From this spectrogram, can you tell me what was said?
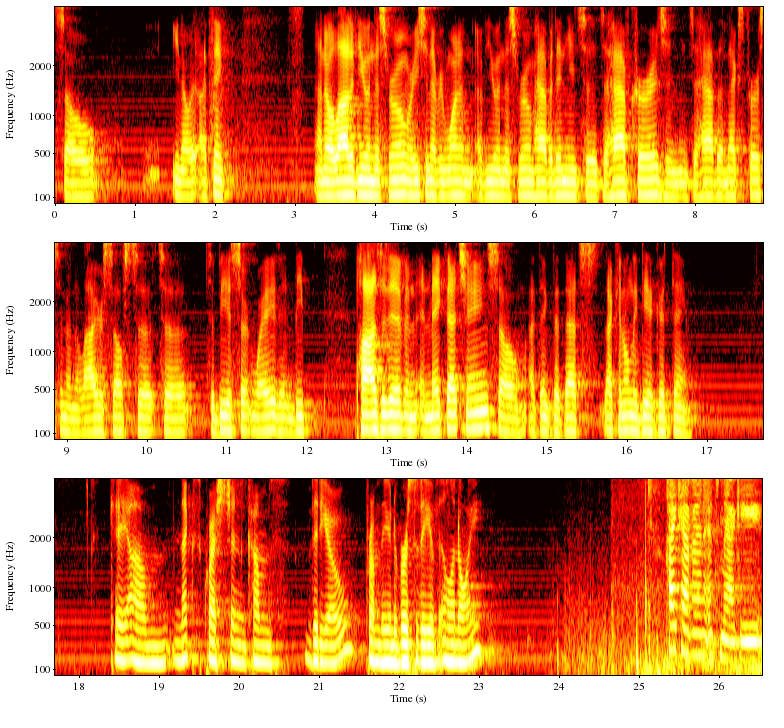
so, you know, I think I know a lot of you in this room, or each and every one of you in this room, have it in you to, to have courage and, and to have the next person and allow yourselves to, to, to be a certain way and be positive and, and make that change. So I think that that's, that can only be a good thing. Okay, um, next question comes video from the University of Illinois. Hi, Kevin. It's Maggie.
